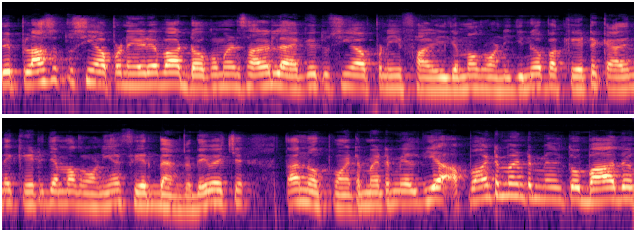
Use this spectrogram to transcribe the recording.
ਤੇ ਪਲੱਸ ਤੁਸੀਂ ਆਪਣੇ ਜਿਹੜੇ ਵਾ ਡਾਕੂਮੈਂਟ ਸਾਰੇ ਲੈ ਕੇ ਤੁਸੀਂ ਆਪਣੀ ਫਾਈਲ ਜਮ੍ਹਾਂ ਕਰਾਉਣੀ, ਜਿਹਨੂੰ ਆਪਾਂ ਕਿਟ ਕਹਿ ਦਿੰਦੇ ਕਿਟ ਜਮ੍ਹਾਂ ਕਰਾਉਣੀ ਆ ਫਿਰ ਬੈਂਕ ਦੇ ਵਿੱਚ, ਤੁਹਾਨੂੰ ਅਪਾਇੰਟਮੈਂਟ ਮਿਲਦੀ ਆ। ਅਪਾਇੰਟਮੈਂਟ ਮਿਲਣ ਤੋਂ ਬਾਅਦ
